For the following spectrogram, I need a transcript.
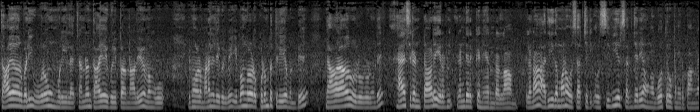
தாயார் வழி உறவு முறையில் சந்திரன் தாயை குறிப்பதனாலையும் இவங்க இவங்களோட மனநிலை குறிப்பையும் இவங்களோட குடும்பத்திலேயே வந்து யாராவது ஒரு வந்து ஆக்சிடெண்ட்டால் இரண் இரண்டிறக்க நேர்ந்தரலாம். இல்லைனா அதீதமான ஒரு சர்ஜரி ஒரு சிவியர் சர்ஜரி அவங்க கோத்ரூ பண்ணியிருப்பாங்க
